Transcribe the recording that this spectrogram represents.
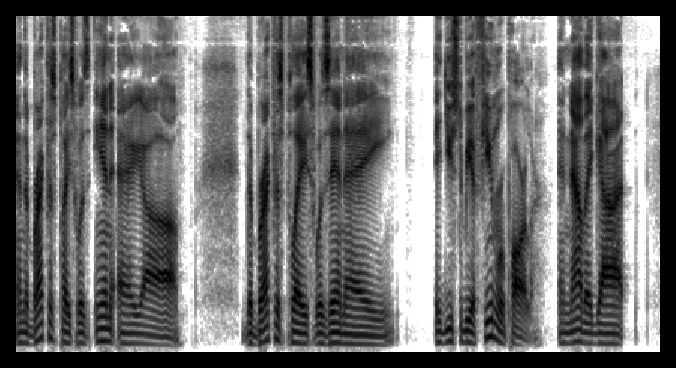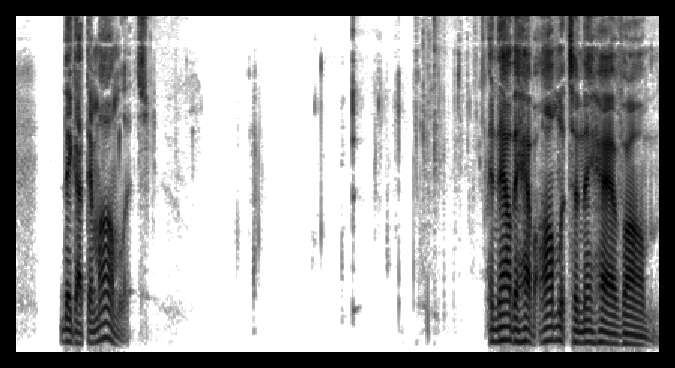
and the breakfast place was in a uh, the breakfast place was in a it used to be a funeral parlor and now they got they got them omelets and now they have omelets and they have um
